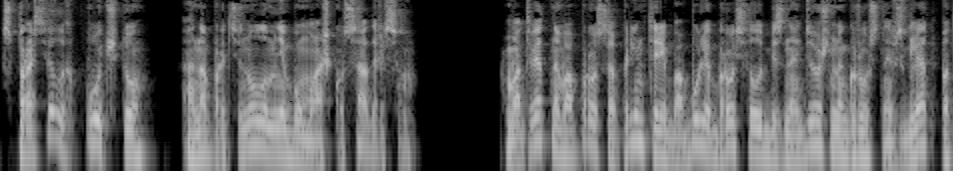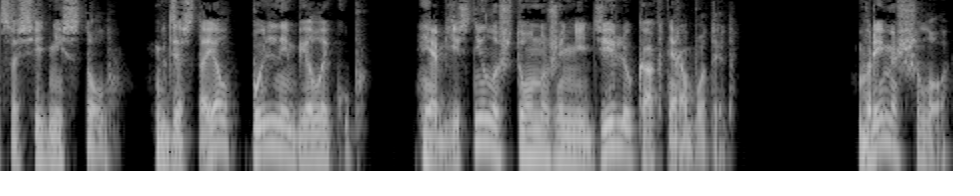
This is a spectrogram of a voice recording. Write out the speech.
Спросил их почту, она протянула мне бумажку с адресом. В ответ на вопрос о принтере бабуля бросила безнадежно грустный взгляд под соседний стол, где стоял пыльный белый куб, и объяснила, что он уже неделю как не работает. Время шло,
